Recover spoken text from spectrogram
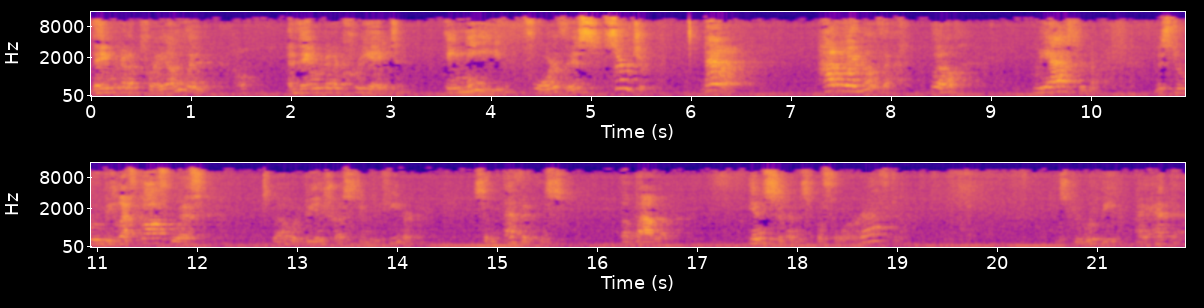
they were going to prey on women now, and they were going to create a need for this surgery. Now, how do I know that? Well, we asked him, Mr. Ruby left off with, well, it would be interesting to hear some evidence about incidents before or after. Mr. Ruby, I had that.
